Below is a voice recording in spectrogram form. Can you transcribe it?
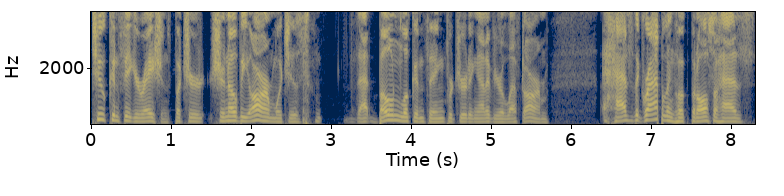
two configurations, but your shinobi arm, which is that bone looking thing protruding out of your left arm, has the grappling hook, but also has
